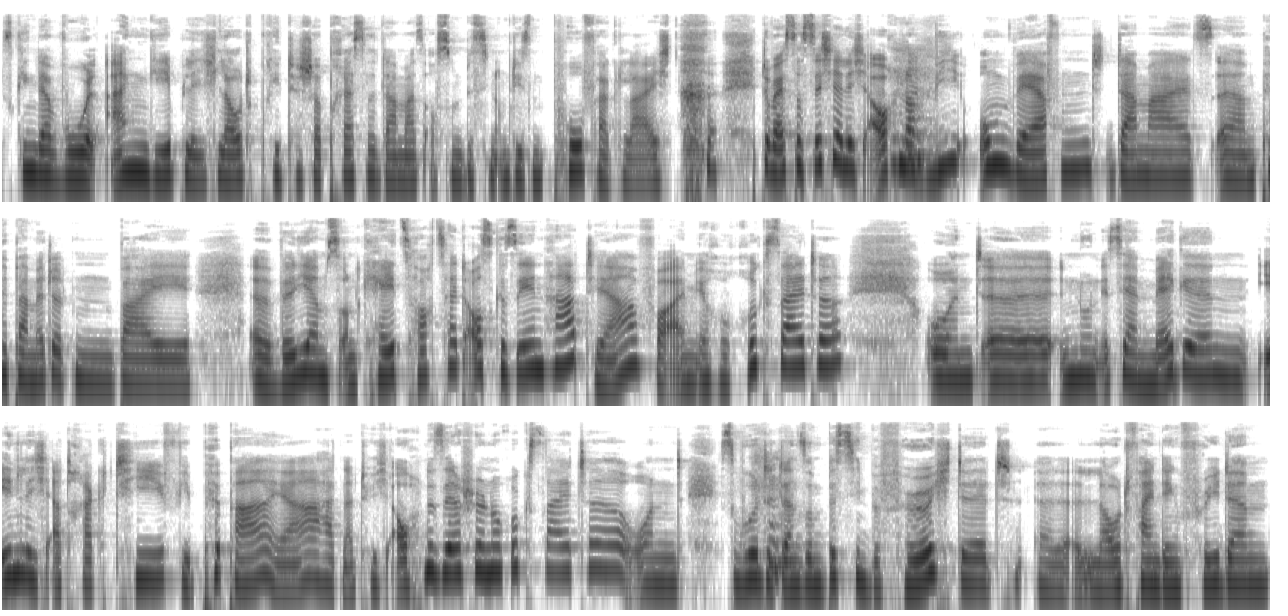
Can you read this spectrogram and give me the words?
Es ging da wohl angeblich laut britischer Presse damals auch so ein bisschen um diesen Po-Vergleich. Du weißt das sicherlich auch noch, wie umwerfend damals ähm, Pippa Middleton bei äh, Williams und Kates Hochzeit ausgesehen hat, ja, vor allem ihre Rückseite. Und äh, nun ist ja Megan ähnlich attraktiv wie Pippa, ja, hat natürlich auch eine sehr schöne Rückseite und es wurde dann so ein bisschen befürchtet, äh, laut Finding Freedom,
